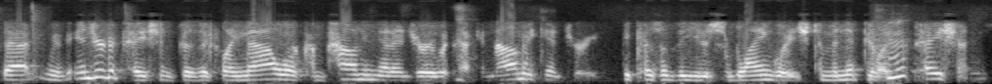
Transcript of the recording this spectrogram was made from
That we've injured a patient physically, now we're compounding that injury with economic injury because of the use of language to manipulate mm-hmm. the patient.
